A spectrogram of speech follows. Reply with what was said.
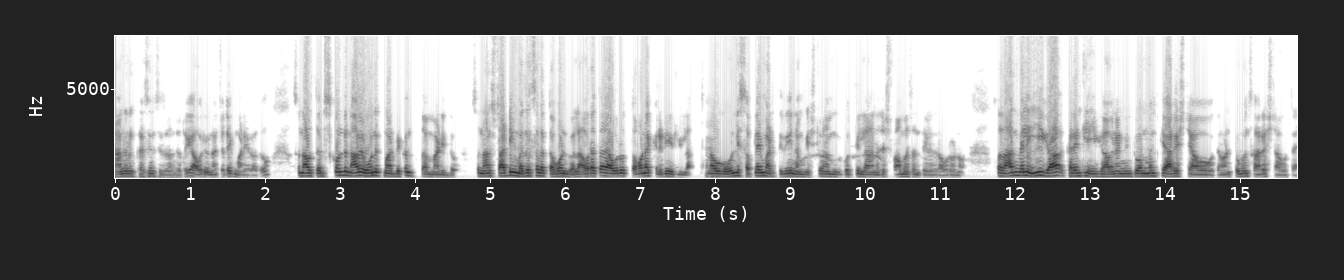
ನಾನು ನನ್ನ ಕಸಿನ್ಸ್ ಇದ್ರ ಜೊತೆಗೆ ಅವ್ರು ನನ್ನ ಜೊತೆಗೆ ಮಾಡಿರೋದು. ಸೊ ನಾವು ತರ್ಸ್ಕೊಂಡು ನಾವೇ ಓನಕ್ಕೆ ಮಾಡ್ಬೇಕು ಅಂತ ಮಾಡಿದ್ದು. ಸೊ ನಾನು ಸ್ಟಾರ್ಟಿಂಗ್ ಮಸಲ್ಸ್ ಎಲ್ಲ ತಗೊಂಡ್ವಲ್ಲ ಅವ್ರ ಹತ್ರ ಅವರು ತಗೊಳಕ್ ರೆಡಿ ಇರಲಿಲ್ಲ. ನಾವು ಓನ್ಲಿ ಸಪ್ಲೈ ಮಾಡ್ತೀವಿ ನಮ್ಗೆ ಇಷ್ಟು ನಮ್ಗೆ ಗೊತ್ತಿಲ್ಲ ನಾನು ಜಸ್ಟ್ ಫಾರ್ಮರ್ಸ್ ಅಂತ ಹೇಳಿದ್ರು ಅವರು ಸೊ ಅದಾದ್ಮೇಲೆ ಈಗ ಕರೆಂಟ್ಲಿ ಈಗ ನನ್ನ ಇಂಟು ಒನ್ ಮಂತ್ಗೆ ಅರೆಸ್ಟ್ ಹೋಗುತ್ತೆ ಒನ್ ಟೂ ಮಂತ್ಸ್ ಅರೆಸ್ಟ್ ಆಗುತ್ತೆ.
